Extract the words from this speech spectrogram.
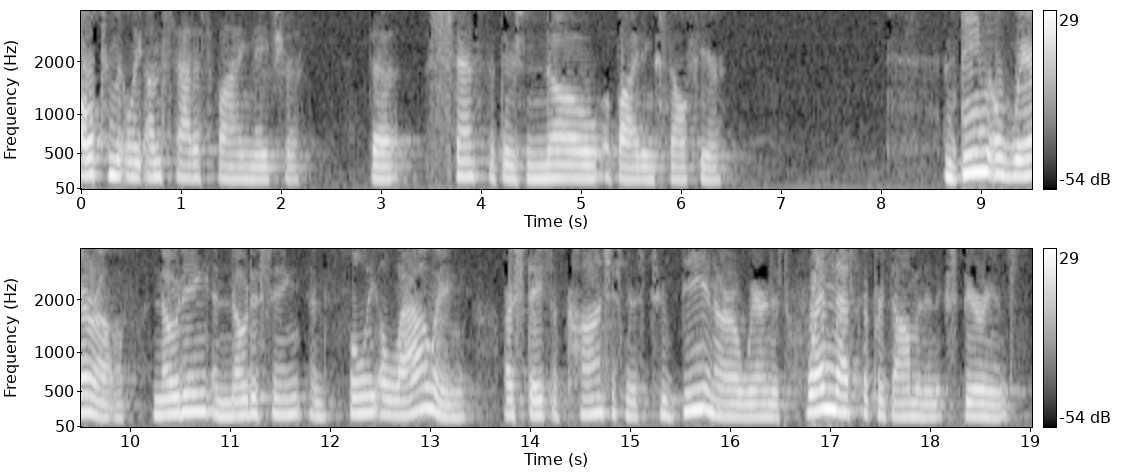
ultimately unsatisfying nature, the sense that there's no abiding self here. And being aware of, noting and noticing and fully allowing our states of consciousness to be in our awareness when that's the predominant experience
